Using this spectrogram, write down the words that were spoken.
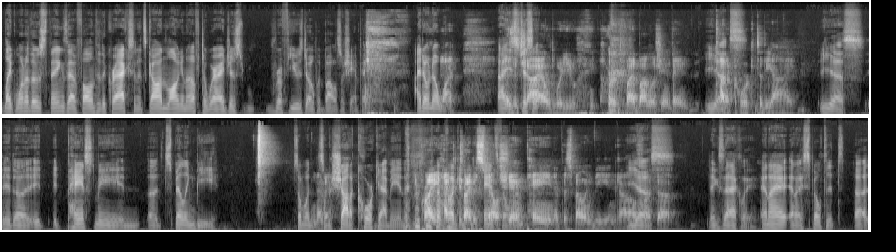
like one of those things that have fallen through the cracks, and it's gone long enough to where I just refuse to open bottles of champagne. I don't know why. I, As it's a child, were you hurt by a bottle of champagne? Got a Yes. cork to the eye. yes, it uh, it it pantsed me in a spelling bee. Someone Never. someone shot a cork at me, and then You probably had to try to spell champagne at the spelling bee and got all Yes. fucked up. Exactly, and I and I spelt it uh,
